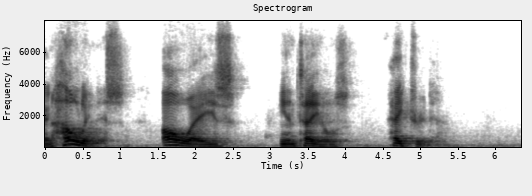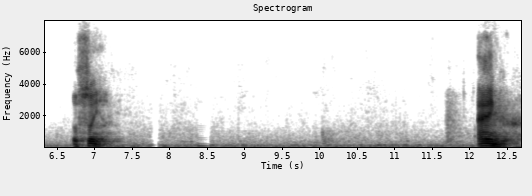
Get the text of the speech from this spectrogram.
And holiness always entails hatred of sin. Anger,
